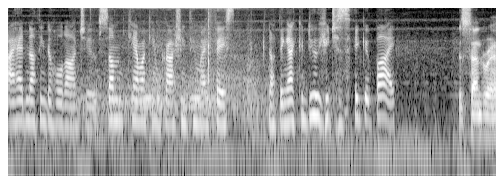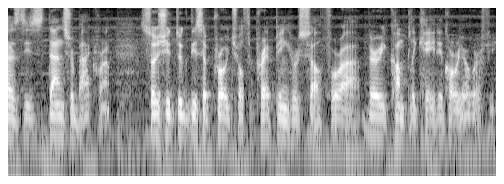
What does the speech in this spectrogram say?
I had nothing to hold on to. Some camera came crashing through my face, nothing I could do, you just say goodbye. Sandra has this dancer background, so she took this approach of prepping herself for a very complicated choreography.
